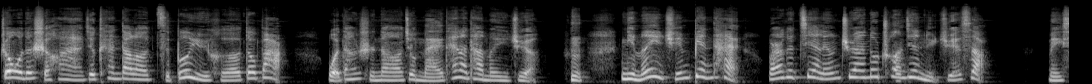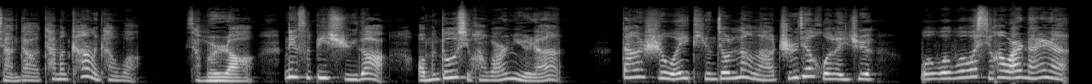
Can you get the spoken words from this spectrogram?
中午的时候啊，就看到了子波宇和豆瓣儿，我当时呢就埋汰了他们一句：“哼，你们一群变态，玩个剑灵居然都创建女角色。”没想到他们看了看我，小妹儿啊，那是必须的，我们都喜欢玩女人。当时我一听就愣了，直接回了一句：“我我我我喜欢玩男人。”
